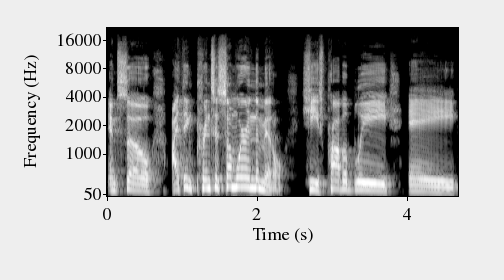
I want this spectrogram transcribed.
And so I think Prince is somewhere in the middle. He's probably a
